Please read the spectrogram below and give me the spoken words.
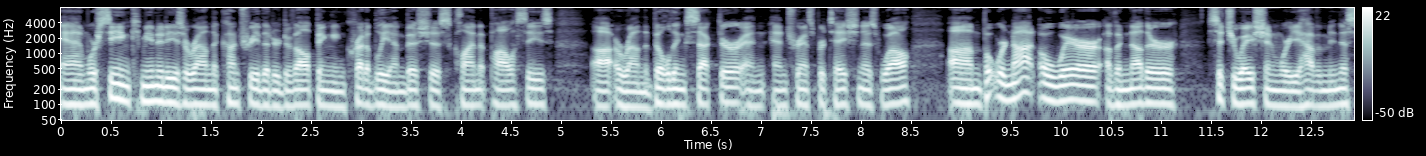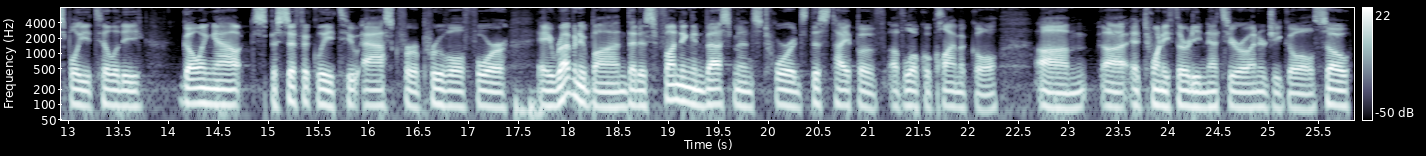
And we're seeing communities around the country that are developing incredibly ambitious climate policies uh, around the building sector and, and transportation as well. Um, but we're not aware of another situation where you have a municipal utility going out specifically to ask for approval for a revenue bond that is funding investments towards this type of, of local climate goal um, uh, at 2030 net zero energy goal. So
